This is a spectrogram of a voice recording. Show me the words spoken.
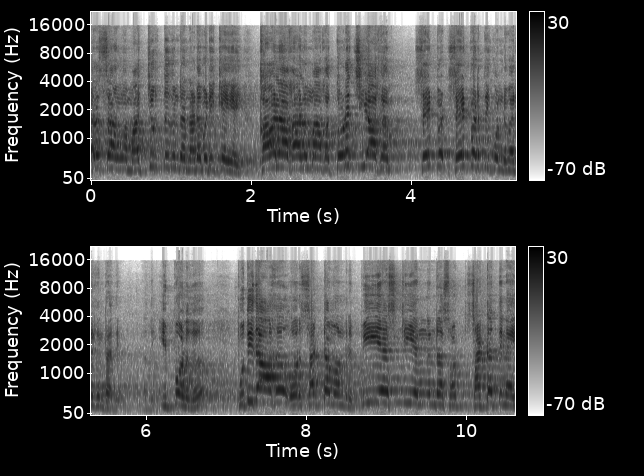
அரசாங்கம் அச்சுறுத்துகின்ற நடவடிக்கையை காலாகாலமாக தொடர்ச்சியாக செயற்படுத்தி கொண்டு வருகின்றது. அது இப்பொழுது புதிதாக ஒரு சட்டம் ஒன்று பிஎஸ்டி என்கின்ற சட்டத்தினை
